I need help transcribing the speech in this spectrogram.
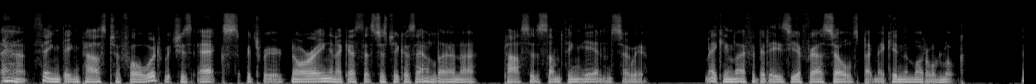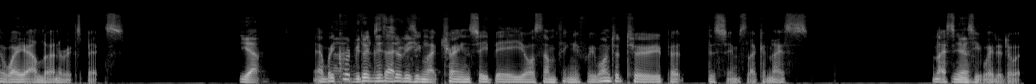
thing being passed to forward, which is X, which we're ignoring. And I guess that's just because our learner passes something in. So we're making life a bit easier for ourselves by making the model look the way our learner expects. Yeah. And we uh, could uh, we fix that using like train CB or something if we wanted to, but this seems like a nice, nice yeah. easy way to do it.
